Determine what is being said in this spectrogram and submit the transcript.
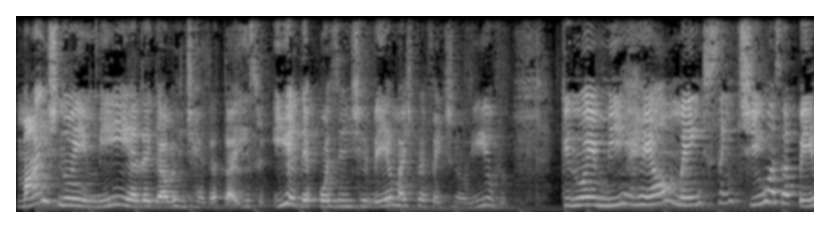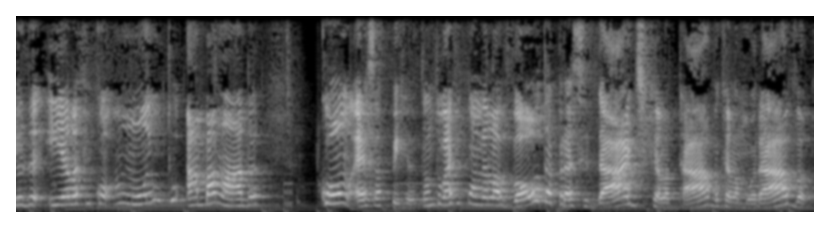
Mas Noemi, é legal a gente retratar isso, e depois a gente vê mais pra frente no livro, que Noemi realmente sentiu essa perda e ela ficou muito abalada com essa perda. Tanto é que quando ela volta para a cidade que ela tava, que ela morava,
